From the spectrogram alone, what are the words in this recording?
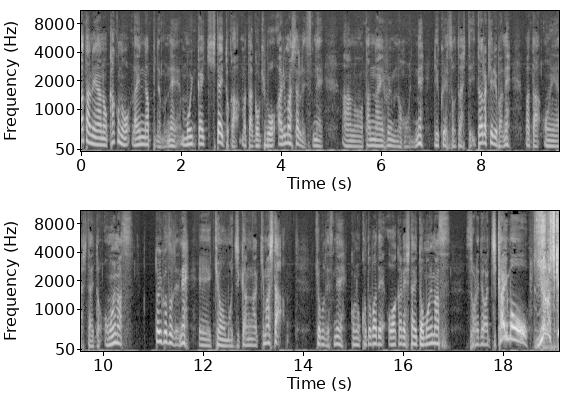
またね、あの過去のラインナップでもね、もう一回聞きたいとか、またご希望ありましたらですね、あの、タンナ FM の方にね、リクエストを出していただければね、またオンエアしたいと思います。ということでね、えー今日も時間が来ました。今日もですね、この言葉でお別れしたいと思います。それでは次回もよろしく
